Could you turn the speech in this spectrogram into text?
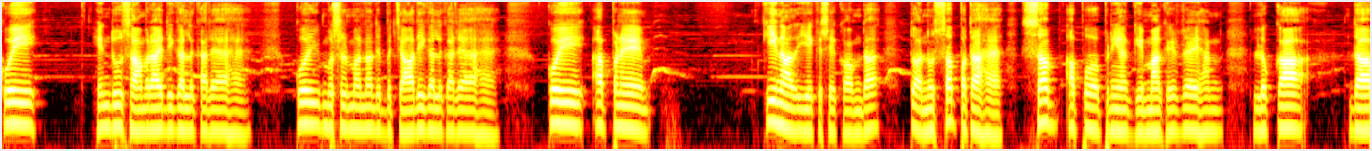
ਕੋਈ ਹਿੰਦੂ ਸਾਮਰਾਜ ਦੀ ਗੱਲ ਕਰ ਰਿਹਾ ਹੈ, ਕੋਈ ਮੁਸਲਮਾਨਾਂ ਦੇ ਬਚਾਅ ਦੀ ਗੱਲ ਕਰ ਰਿਹਾ ਹੈ, ਕੋਈ ਆਪਣੇ ਕੀ ਨਾਂ ਲਈਏ ਕਿਸੇ ਕੌਮ ਦਾ, ਤੁਹਾਨੂੰ ਸਭ ਪਤਾ ਹੈ, ਸਭ ਆਪੋ ਆਪਣੀਆਂ ਗੇਮਾਂ ਖੇਡ ਰਹੇ ਹਨ, ਲੋਕਾਂ ਦਾ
